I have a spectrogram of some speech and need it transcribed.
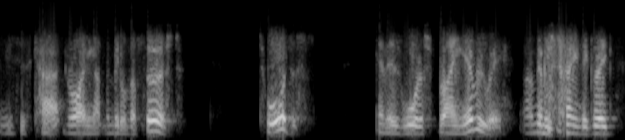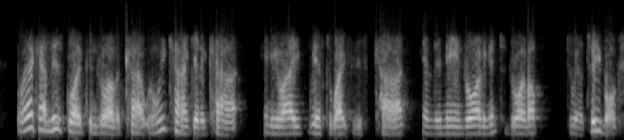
and there's this cart driving up the middle of the first towards us, and there's water spraying everywhere. I remember saying to Greg, well, how come this bloke can drive a cart when we can't get a cart? Anyway, we have to wait for this cart and the man driving it to drive up to our tee box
